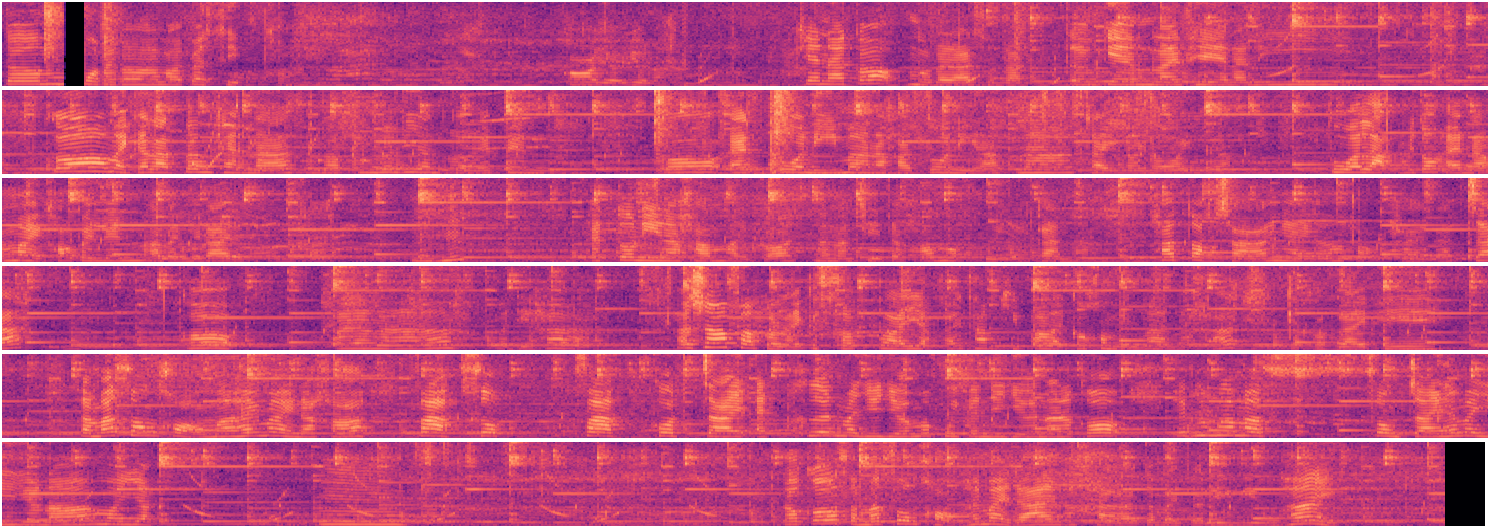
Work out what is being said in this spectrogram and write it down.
เติมหมดไปประมาณร้อยแปดสิบค่ะ ก็เยอะอยู่นะโอเคนก็หมดเวลาสำหรับเติมเกมไลน์เพย์นะนี่ ก็ใหม่ก็รับเติมแคทนะสำหรับเพื่อนๆที่ยังเติมไม่เป็น ก็แอดตัวนี้มานะคะ ตัวนี้หน้าใจน้อยๆอย่างเงี้ยตัวหลักไม่ต้องแอดนะใหม่เข้าไปเล่นอะไรไม่ได้แล้วนะคะอือฮึแอดตัวนี้นะคะใหม่ก็นานๆทีจะเข้ามาคุยแล้วกันนะ ถ้าตอบช้ายังไงก็ขออภัยนะจ๊ะก็ไปแล้วนะสวัสดีค่ะถ้าชอบฝากกดไลค์กดซับสไครต์อยากให้ทำคลิปอะไรก็คอมเมนต์มานะคะเกี่ยวกับไลน์เพย์ สามารถส่งของมาให้ใหม่นะคะ ฝากส่งฝากกดใจแอดเพื่อนมาเยอะๆ มาคุยกันเยอะๆนะ แล้วก็ให้เพื่อนๆมาส่งใจให้มาเยอะๆนะ มาอยากอืมแล้วก็สามารถส่งของให้ใหม่ได้นะคะ แต่ใหม่จะรีวิวให้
